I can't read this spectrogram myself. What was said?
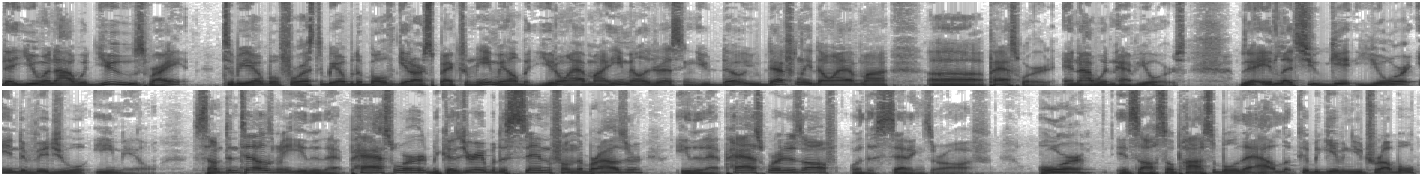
that you and i would use right to be able for us to be able to both get our Spectrum email, but you don't have my email address and you don't you definitely don't have my uh, password, and I wouldn't have yours. It lets you get your individual email. Something tells me either that password because you're able to send from the browser, either that password is off or the settings are off. Or it's also possible that Outlook could be giving you trouble.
